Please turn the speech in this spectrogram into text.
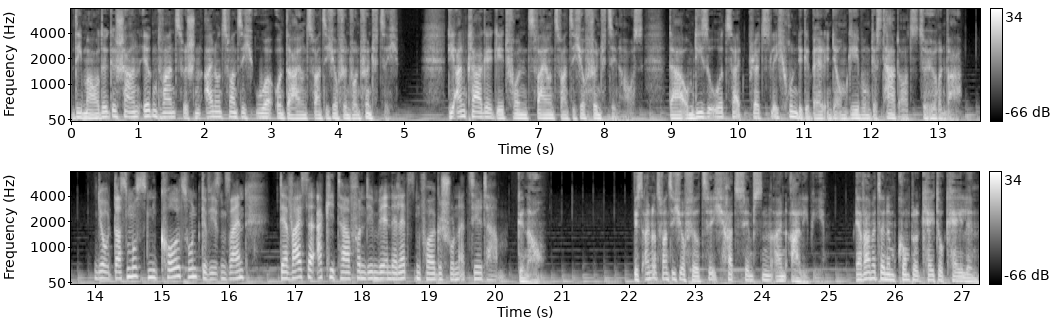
Die Morde geschahen irgendwann zwischen 21 Uhr und 23.55 Uhr. Die Anklage geht von 22.15 Uhr aus, da um diese Uhrzeit plötzlich Hundegebell in der Umgebung des Tatorts zu hören war. Jo, das muss Nicoles Hund gewesen sein. Der weiße Akita, von dem wir in der letzten Folge schon erzählt haben. Genau. Bis 21.40 Uhr hat Simpson ein Alibi. Er war mit seinem Kumpel Kato Kalin,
